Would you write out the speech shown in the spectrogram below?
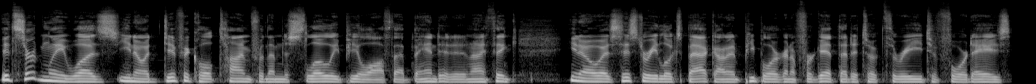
It certainly was, you know, a difficult time for them to slowly peel off that bandit, and I think, you know, as history looks back on it, people are going to forget that it took three to four days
